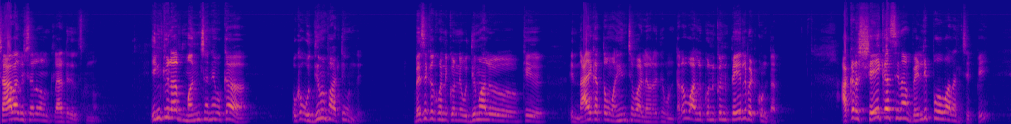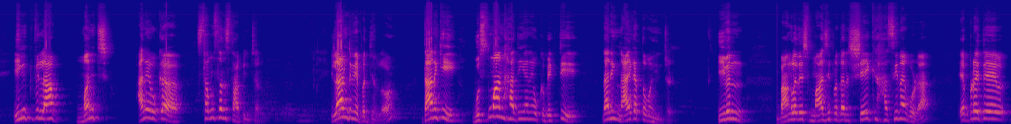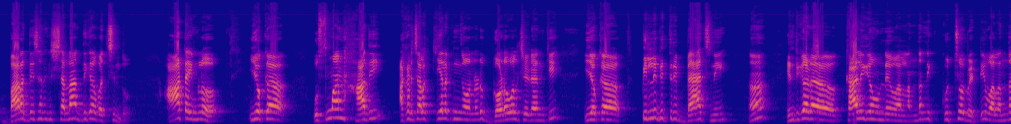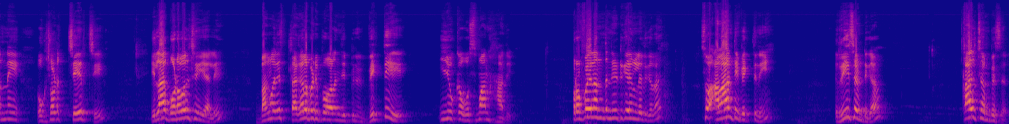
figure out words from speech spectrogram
చాలా విషయాలు మనం క్లారిటీ తెలుసుకుందాం. ఇంక్విలాబ్ మంచ్ అనే ఒక ఒక ఉద్యమ పార్టీ ఉంది. బేసిక్గా కొన్ని కొన్ని ఉద్యమాలకి నాయకత్వం వహించే వాళ్ళు ఎవరైతే ఉంటారో వాళ్ళు కొన్ని కొన్ని పేర్లు పెట్టుకుంటారు. అక్కడ షేక్ హసీనా వెళ్ళిపోవాలని చెప్పి ఇంక్విలాబ్ మంచ్ అనే ఒక సంస్థను స్థాపించారు. ఇలాంటి నేపథ్యంలో దానికి ఉస్మాన్ హదీ అనే ఒక వ్యక్తి దానికి నాయకత్వం వహించాడు. ఈవెన్ బంగ్లాదేశ్ మాజీ ప్రధాని షేక్ హసీనా కూడా ఎప్పుడైతే భారతదేశానికి శరణార్థిగా వచ్చిందో ఆ టైంలో ఈ యొక్క ఉస్మాన్ హాదీ అక్కడ చాలా కీలకంగా ఉన్నాడు. గొడవలు చేయడానికి ఈ యొక్క పిల్లి బిత్రి బ్యాచ్ని ఇంటికాడ ఖాళీగా ఉండే వాళ్ళందరినీ కూర్చోబెట్టి వాళ్ళందరినీ ఒకచోట చేర్చి ఇలా గొడవలు చేయాలి. బంగ్లాదేశ్ తగలబడిపోవాలని చెప్పిన వ్యక్తి ఈ యొక్క ఉస్మాన్ హాదీ. ప్రొఫైల్ అంత నీట్గా ఏం లేదు కదా? సో అలాంటి వ్యక్తిని రీసెంట్గా కాల్ చంపేశారు.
